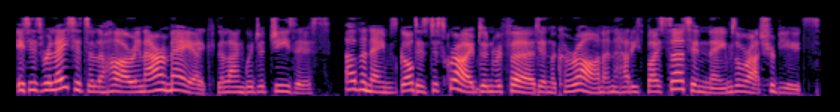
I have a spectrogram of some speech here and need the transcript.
It is related to Lahar in Aramaic, the language of Jesus. Other names God is described and referred in the Quran and Hadith by certain names or attributes.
